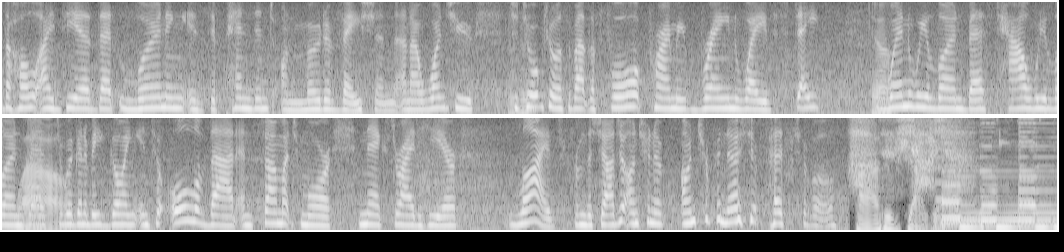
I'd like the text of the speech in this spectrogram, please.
the whole idea that learning is dependent on motivation. And I want you to talk to us about the four primary brainwave states yeah. when we learn best, how we learn wow. best. We're going to be going into all of that and so much more next, right here, live from the Sharjah Entre- Entrepreneurship Festival. Heart of Sharjah.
